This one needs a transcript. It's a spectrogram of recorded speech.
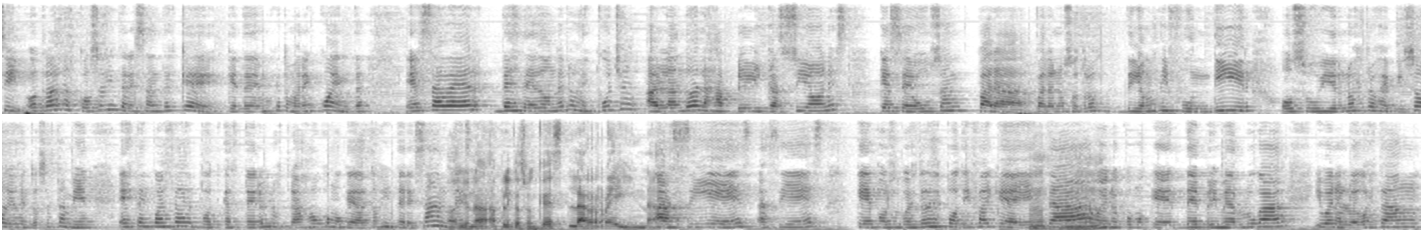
Sí, otra de las cosas interesantes que, que, tenemos que tomar en cuenta es saber desde dónde nos escuchan, hablando de las aplicaciones que se usan para, para nosotros, digamos, difundir o subir nuestros episodios. Entonces también esta encuesta de podcasteros nos trajo como que datos interesantes. Hay una aplicación que es La Reina. Así es, así es que por supuesto es Spotify, que ahí está, bueno, como que de primer lugar, y bueno, luego están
